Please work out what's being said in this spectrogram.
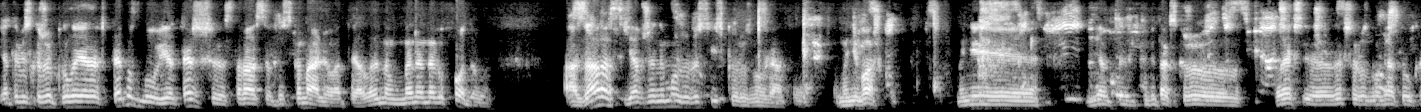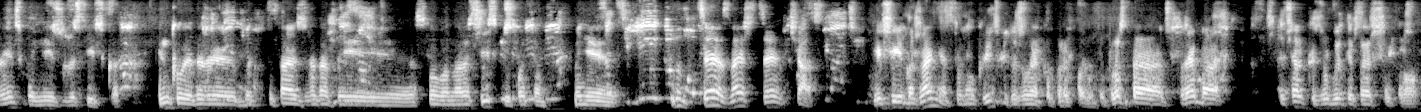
я тобі скажу, коли я в тебе був, я теж старався вдосконалювати, але ну, в мене не виходило. А зараз я вже не можу російською розмовляти. Мені важко. Мені я тобі так скажу, легше, розмовляти українською, ніж російською. Інколи навіть питаюся згадати слово на російській, потім мені ну, це знаєш, це час. Якщо є бажання, то на українську дуже легко переходити. Просто треба спочатку зробити перший крок,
